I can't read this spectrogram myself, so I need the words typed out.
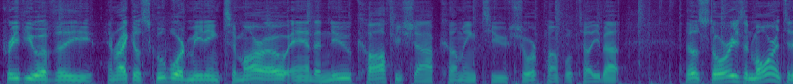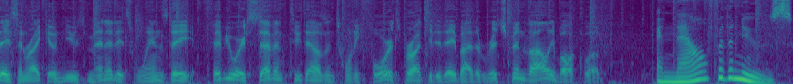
Preview of the Henrico School Board meeting tomorrow and a new coffee shop coming to Short Pump. We'll tell you about those stories and more in today's Henrico News Minute. It's Wednesday, February 7th, 2024. It's brought to you today by the Richmond Volleyball Club. And now for the news.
